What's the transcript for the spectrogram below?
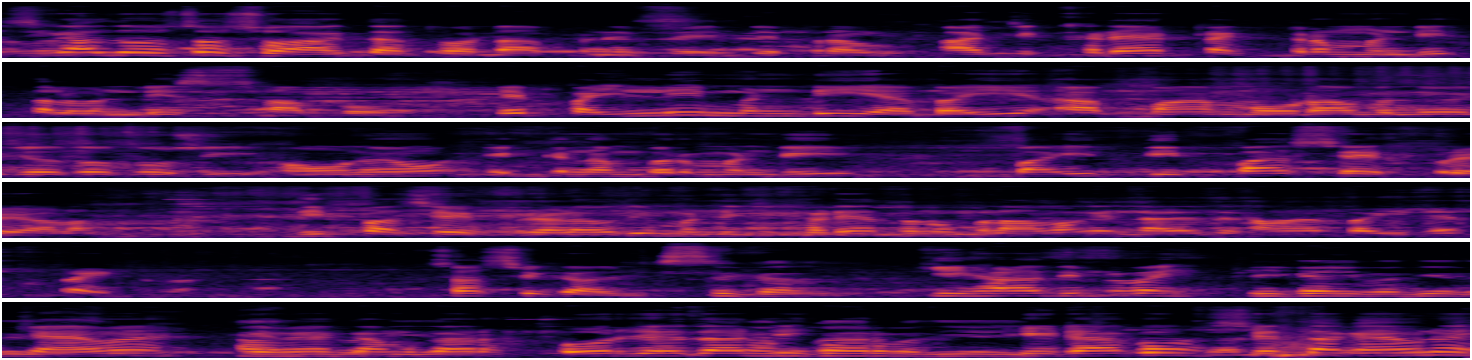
ਸਤਿ ਸ਼੍ਰੀ ਅਕਾਲ ਦੋਸਤੋ, ਸਵਾਗਤ ਹੈ ਤੁਹਾਡਾ ਆਪਣੇ ਪੇਜ ਤੇ ਭਰਾਓ। ਅੱਜ ਖੜਿਆ ਟਰੈਕਟਰ ਮੰਡੀ ਤਲਵੰਡੀ ਸਾਬੋ। ਇਹ ਪਹਿਲੀ ਮੰਡੀ ਹੈ ਬਾਈ, ਆਪਾਂ ਮੋੜਾ ਬੰਨਿਓ ਜਦੋਂ ਤੁਸੀਂ ਆਉਣੇ ਹੋ, ਇੱਕ ਨੰਬਰ ਮੰਡੀ, ਬਾਈ ਦੀਪਾ ਸੇਖਪੁਰੇ ਵਾਲਾ। ਦੀਪਾ ਸੇਖਪੁਰੇ ਵਾਲਾ, ਉਹਦੀ ਮੰਡੀ 'ਚ ਖੜਿਆ ਤੁਹਾਨੂੰ ਮਿਲਾਵਾਂਗੇ, ਨਾਲੇ ਦਿਖਾਵਾਂਗੇ ਬਾਈ ਦੇ ਟਰੈਕਟਰ ਸਤਿ ਸ਼੍ਰੀ ਅਕਾਲ ਜੀ। ਸਤਿ ਸ਼੍ਰੀ ਅਕਾਲ ਜੀ। ਕੀ ਹਾਲ ਹੈ ਦੀਪੇ ਬਾਈ ਠੀਕ ਹੈ ਜੀ ਵਧੀਆ ਤੁਸੀਂ ਕਾਇਮ ਹੈ? ਕਿਵੇਂ ਹਾਂਜੀ, ਕੰਮ ਕਰ ਹੋਰ ਜਹਦਾਰ ਜੀ? ਕੰਮਕਾਰ ਵਧੀਆ ਜੀ। ਠੀਕ ਠਾਕ ਹੋ? ਸਿੱਧਾ ਕਾਇਮ ਨੇ?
